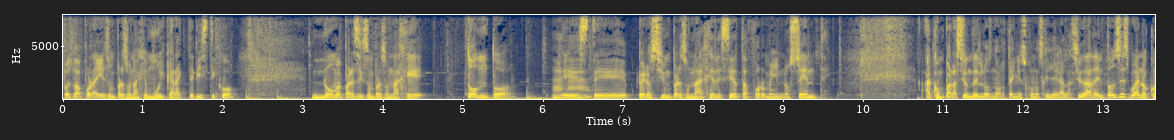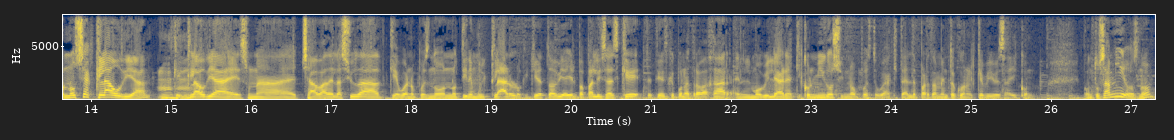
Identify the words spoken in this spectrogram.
pues va por ahí. Es un personaje muy característico. No me parece que sea un personaje tonto. Este, pero sí un personaje de cierta forma inocente a comparación de los norteños con los que llega a la ciudad. Entonces, bueno, conoce a Claudia, que Claudia es una chava de la ciudad que, bueno, pues no, no tiene muy claro lo que quiere todavía y el papá le dice, ¿sabes qué? Te tienes que poner a trabajar en el mobiliario aquí conmigo, si no, pues te voy a quitar el departamento con el que vives ahí con, con tus amigos, ¿no?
